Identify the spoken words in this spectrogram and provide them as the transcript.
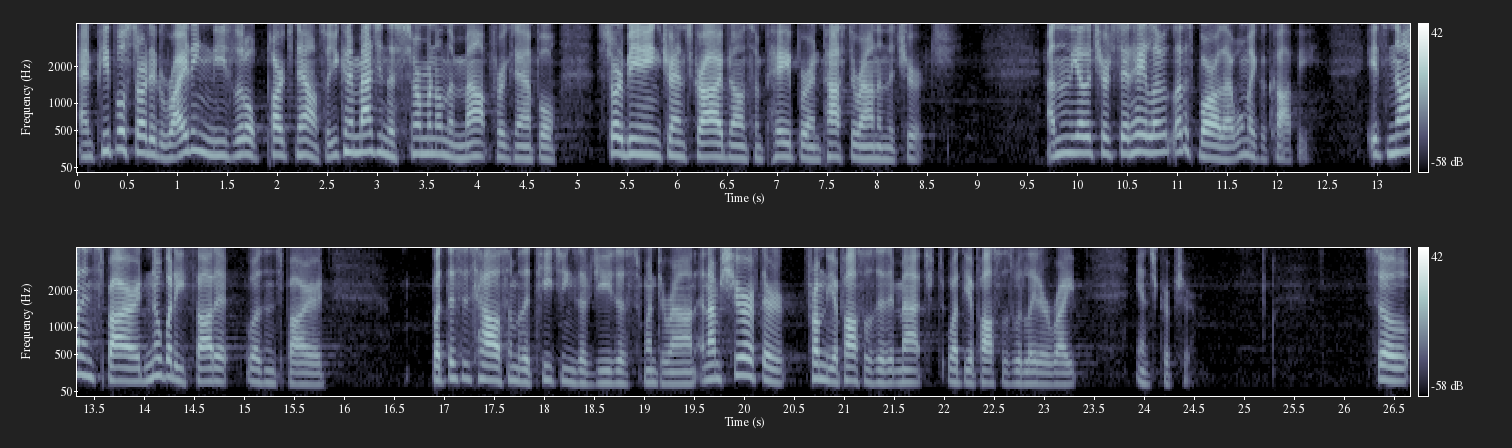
and people started writing these little parts down. So you can imagine the Sermon on the Mount, for example, sort of being transcribed on some paper and passed around in the church. And then the other church said, hey, let, let us borrow that. We'll make a copy. It's not inspired. Nobody thought it was inspired. But this is how some of the teachings of Jesus went around. And I'm sure if they're from the apostles, that it matched what the apostles would later write in Scripture. So,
